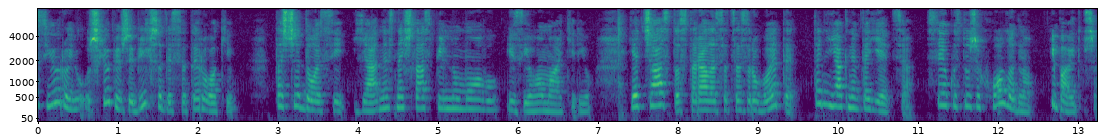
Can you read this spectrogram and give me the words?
з Юрою у шлюбі вже більше 10 років. Та ще досі я не знайшла спільну мову із його матір'ю. Я часто старалася це зробити, та ніяк не вдається. Все якось дуже холодно і байдуже.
